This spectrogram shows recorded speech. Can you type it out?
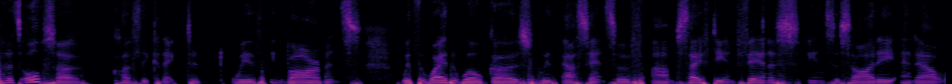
but it's also closely connected with environments, with the way the world goes, with our sense of um, safety and fairness in society, and our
